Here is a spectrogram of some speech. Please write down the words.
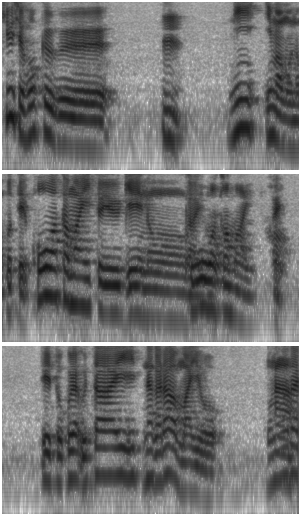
九州北部うん。に今も残っている高赤米という芸能が高ます赤米。はい。えっ、と、これは歌いながら舞を、物語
